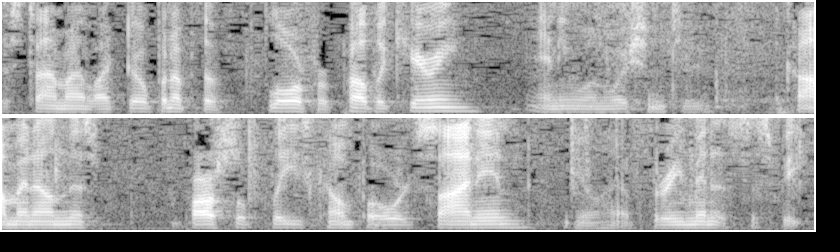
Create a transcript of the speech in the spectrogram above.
This time, I'd like to open up the floor for public hearing. Anyone wishing to comment on this parcel, please come forward, sign in. You'll have three minutes to speak.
